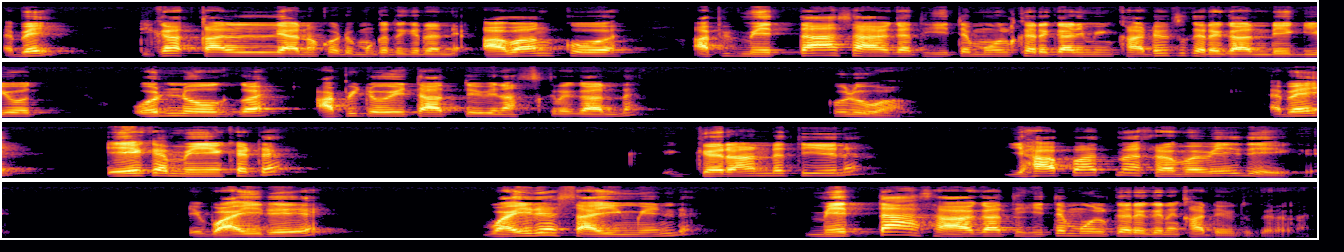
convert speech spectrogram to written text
හැබැයි ටිකක් කල් යනකොට මොකද කරන්නේ? අවංකව අපි මෙත්තා සාගත හිත මුල් කරගනිමින් කටයුතු කරගන්න ගියොත් ඔන්න ඕක අපිට ওই தත්ත්වය වෙනස් කරගන්න පුළුවන්. හැබැයි ඒක මේකට කරන්න තියෙන යහපත්ම ක්‍රමවේදයක. ඒ වෛරය වෛර සයින් වෙන්න මෙත්තා සාගත හිත මුල් කරගෙන කටයුතු කරගන්න.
